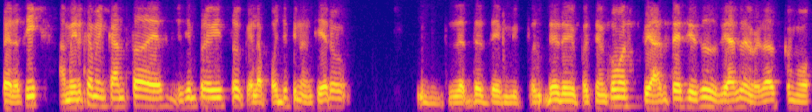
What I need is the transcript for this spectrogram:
pero sí, a mí lo que me encanta es, yo siempre he visto que el apoyo financiero desde, mi, desde mi posición como estudiante de ciencias sociales, verdad, es como,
